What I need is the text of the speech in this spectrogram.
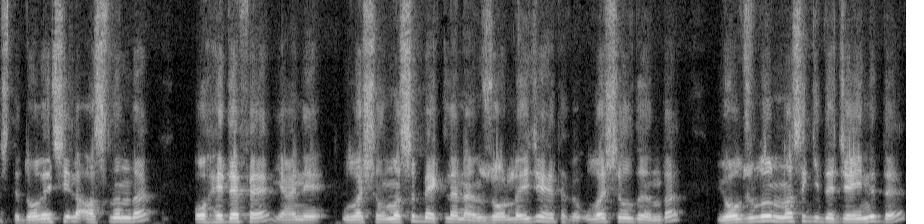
İşte dolayısıyla aslında o hedefe yani ulaşılması beklenen zorlayıcı hedefe ulaşıldığında yolculuğun nasıl gideceğini de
